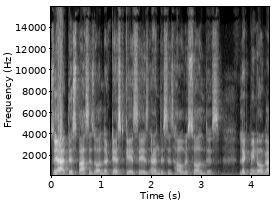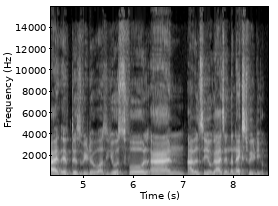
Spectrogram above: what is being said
so yeah this passes all the test cases and this is how we solve this. Let me know guys if this video was useful and i will see you guys in the next video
